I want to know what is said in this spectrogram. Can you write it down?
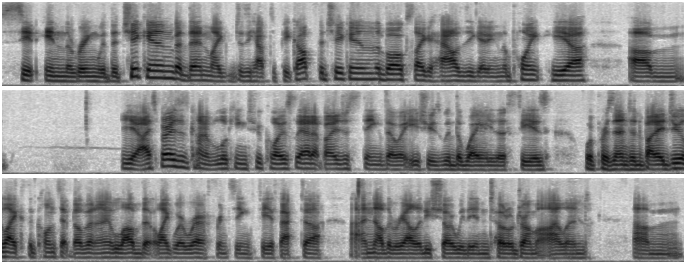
sit in the ring with the chicken, but then like, does he have to pick up the chicken in the box? Like, how's he getting the point here? Um, yeah, I suppose it's kind of looking too closely at it, but I just think there were issues with the way the fears were presented. But I do like the concept of it, and I love that like we're referencing Fear Factor another reality show within Total Drama Island. Um,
